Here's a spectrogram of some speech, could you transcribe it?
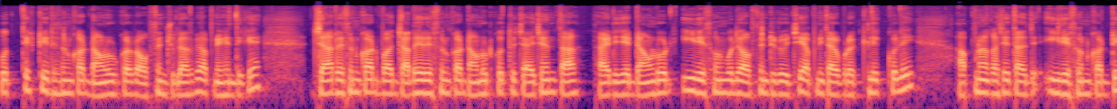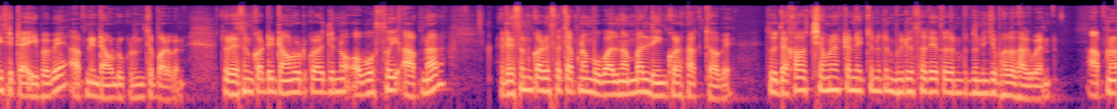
প্রত্যেকটি রেশন কার্ড ডাউনলোড করার অপশান চলে আসবে। আপনি এখান থেকে যার রেশন কার্ড বা যাদের রেশন কার্ড ডাউনলোড করতে চাইছেন, তার সাইডে যে ডাউনলোড ই রেশন বলে অপশানটি রয়েছে, আপনি তার উপরে ক্লিক করলেই আপনার কাছে তার যে ই রেশন কার্ডটি সেটা এইভাবে আপনি ডাউনলোড করে নিতে পারবেন। তো রেশন কার্ডটি ডাউনলোড করার জন্য অবশ্যই আপনার রেশন কার্ডের সাথে আপনার মোবাইল নাম্বার লিঙ্ক করা থাকতে হবে। তো দেখা হচ্ছে এমন একটা নিত্য নতুন ভিডিওর সাথে তখন পর্যন্ত নিজে ভালো থাকবেন। আপনার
